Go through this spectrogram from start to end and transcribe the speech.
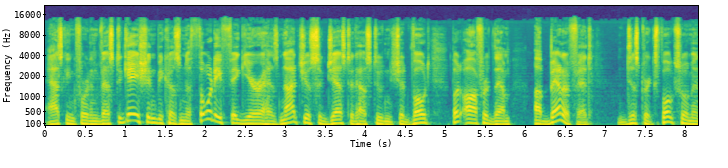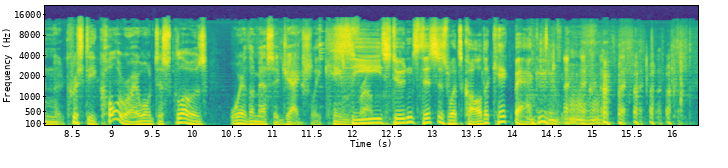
asking for an investigation because an authority figure has not just suggested how students should vote, but offered them a benefit. District spokeswoman Christy Colroy won't disclose where the message actually came from. See, students, this is what's called a kickback.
